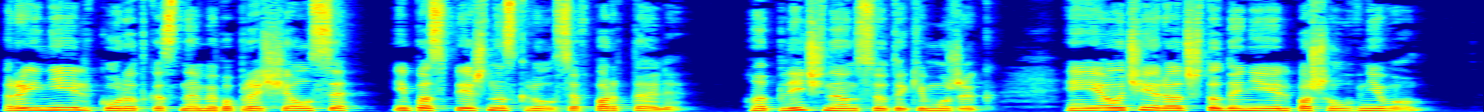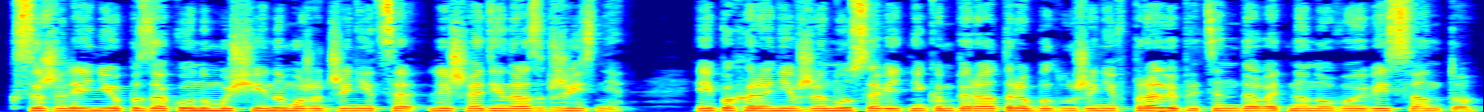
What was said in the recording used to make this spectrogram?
Рейниэль коротко с нами попрощался и поспешно скрылся в портале. Отличный он все-таки мужик, и я очень рад, что Даниэль пошел в него. К сожалению, по закону мужчина может жениться лишь один раз в жизни, и, похоронив жену, советник императора был уже не вправе претендовать на новую Вейсанту.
